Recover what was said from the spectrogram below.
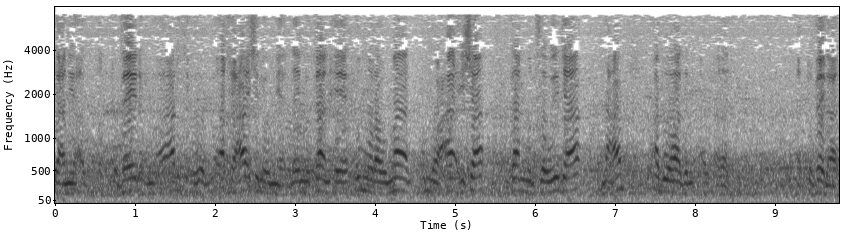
يعني الطفيل بن الحارث هو ابن أخي عائشه لامها لأنه كان إيه أم رومان أم عائشة كان متزوجها نعم أبو هذا الطفيل هذا.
